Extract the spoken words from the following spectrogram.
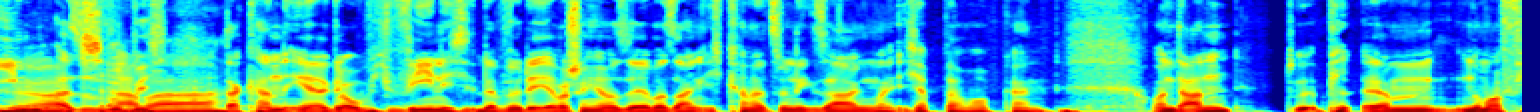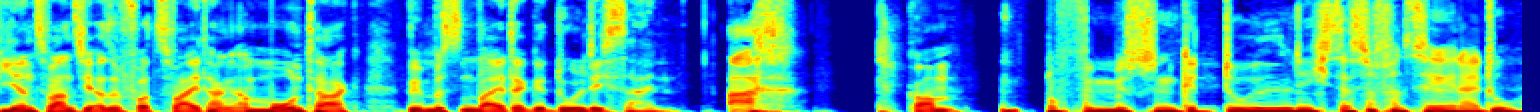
ihm, gehört, also wirklich, da kann er, glaube ich, wenig, da würde er wahrscheinlich auch selber sagen, ich kann dazu nichts sagen, weil ich habe da überhaupt keinen. Und dann ähm, Nummer 24, also vor zwei Tagen am Montag, wir müssen weiter geduldig sein. Ach, komm. Wir müssen geduldig. Das ist doch von Serena du.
